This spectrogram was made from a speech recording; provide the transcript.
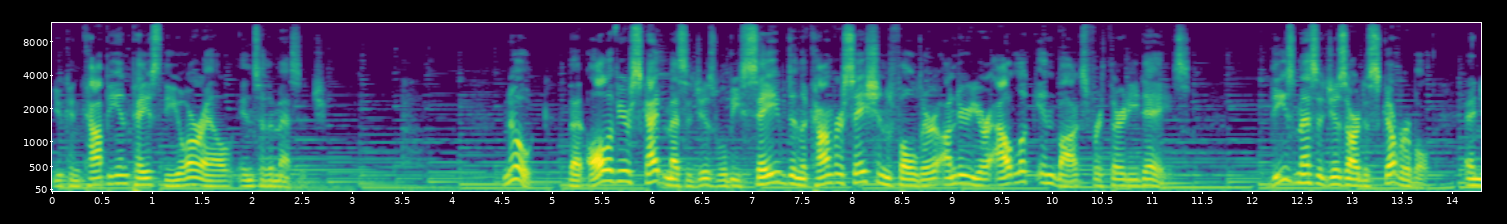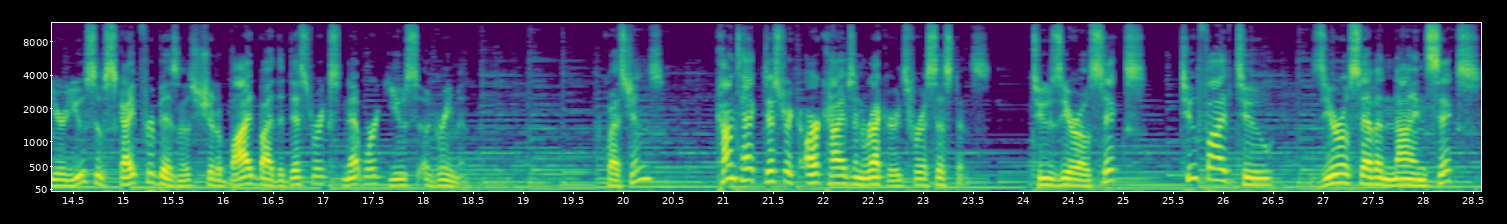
you can copy and paste the URL into the message. Note that all of your Skype messages will be saved in the conversation folder under your Outlook inbox for 30 days. These messages are discoverable, and your use of Skype for Business should abide by the district's network use agreement. Questions? Contact District Archives and Records for assistance. 206 252 0796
